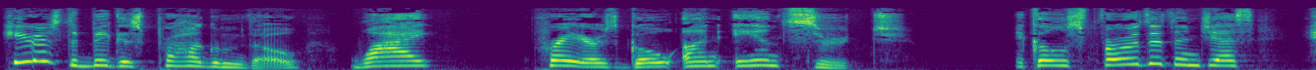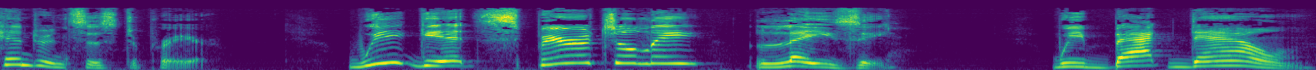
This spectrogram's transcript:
Here's the biggest problem, though, why prayers go unanswered. It goes further than just hindrances to prayer. We get spiritually lazy. We back down.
